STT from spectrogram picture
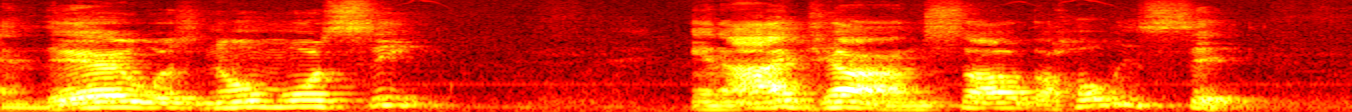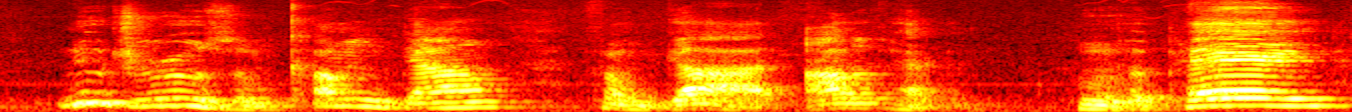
and there was no more sea. And I, John, saw the holy city, New Jerusalem, coming down from God out of heaven, preparing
